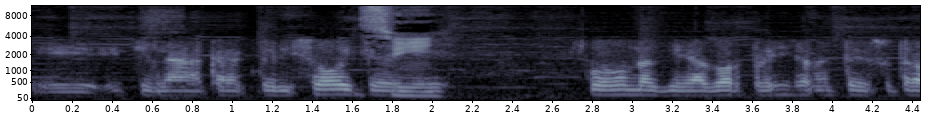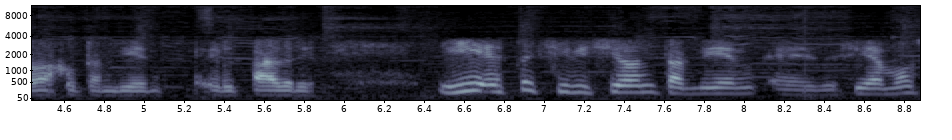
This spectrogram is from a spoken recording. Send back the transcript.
eh, que la caracterizó y que fue un admirador precisamente de su trabajo también, el padre. Y esta exhibición también, eh, decíamos,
